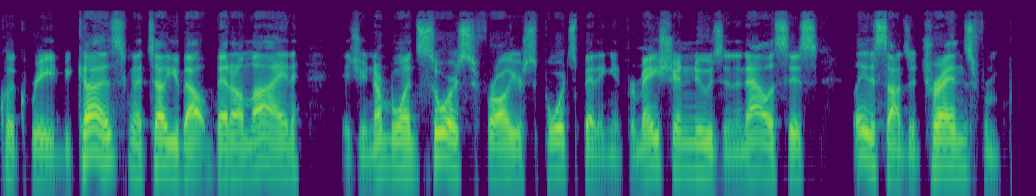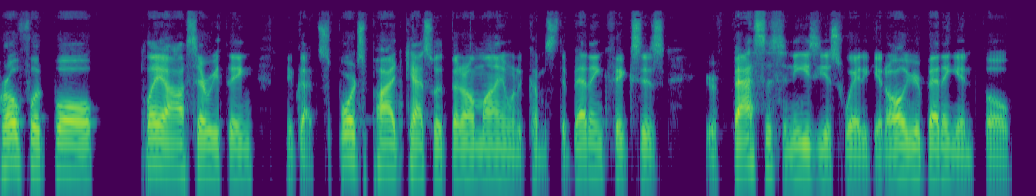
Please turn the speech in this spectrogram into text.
quick read because I'm going to tell you about Bet Online is your number one source for all your sports betting information, news, and analysis, latest odds and trends from pro football, playoffs, everything. They've got sports podcasts with Bet Online when it comes to betting fixes, your fastest and easiest way to get all your betting info.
